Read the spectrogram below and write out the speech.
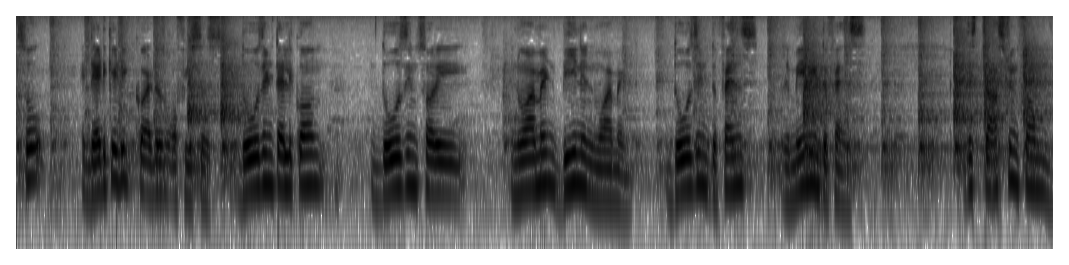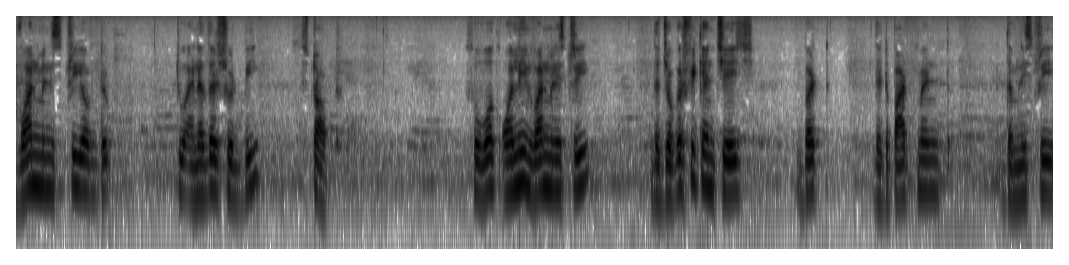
So dedicated cadre of officers those in telecom those in sorry environment be in environment those in defense remain in defense. This transferring from one ministry of to another should be stopped so work only in one ministry the geography can change but the department the ministry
